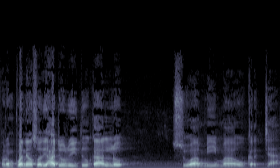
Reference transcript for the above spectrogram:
Perempuan yang solihah dulu itu kalau suami mau kerja.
